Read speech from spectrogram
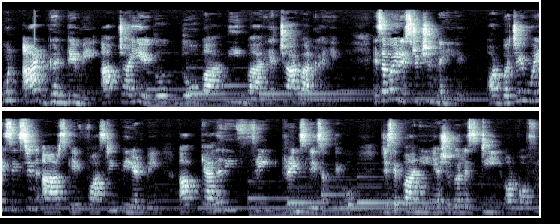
उन आठ घंटे में आप चाहिए तो दो बार, तीन बार या चार बार खाइए। ऐसा कोई रिस्ट्रिक्शन नहीं है। और बचे हुए 16 आवर्स के फास्टिंग पीरियड में आप कैलोरी फ्री ड्रिंक्स ले सकते हो, जैसे पानी या शुगरलेस टी और coffee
